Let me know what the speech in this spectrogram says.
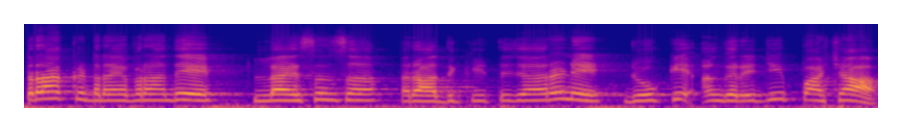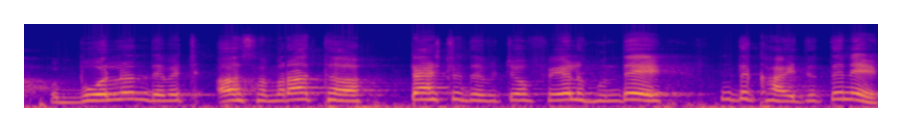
ਟਰੱਕ ਡਰਾਈਵਰਾਂ ਦੇ ਲਾਇਸੈਂਸ ਰੱਦ ਕੀਤੇ ਜਾ ਰਹੇ ਨੇ, ਜੋ ਕਿ ਅੰਗਰੇਜ਼ੀ ਭਾਸ਼ਾ ਬੋਲਣ ਦੇ ਵਿੱਚ ਅਸਮਰੱਥ, ਟੈਸਟ ਦੇ ਵਿੱਚੋਂ ਫੇਲ ਹੁੰਦੇ ਦਿਖਾਈ ਦਿੱਤੇ ਨੇ।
